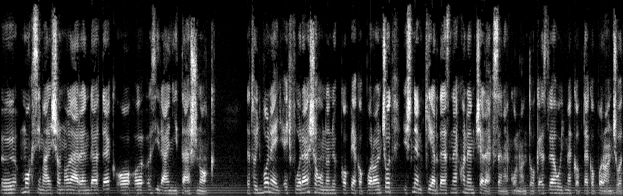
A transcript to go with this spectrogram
ö, maximálisan alárendeltek a, a, az irányításnak. Tehát, hogy van egy, egy forrás, ahonnan ők kapják a parancsot, és nem kérdeznek, hanem cselekszenek onnantól kezdve, hogy megkapták a parancsot.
